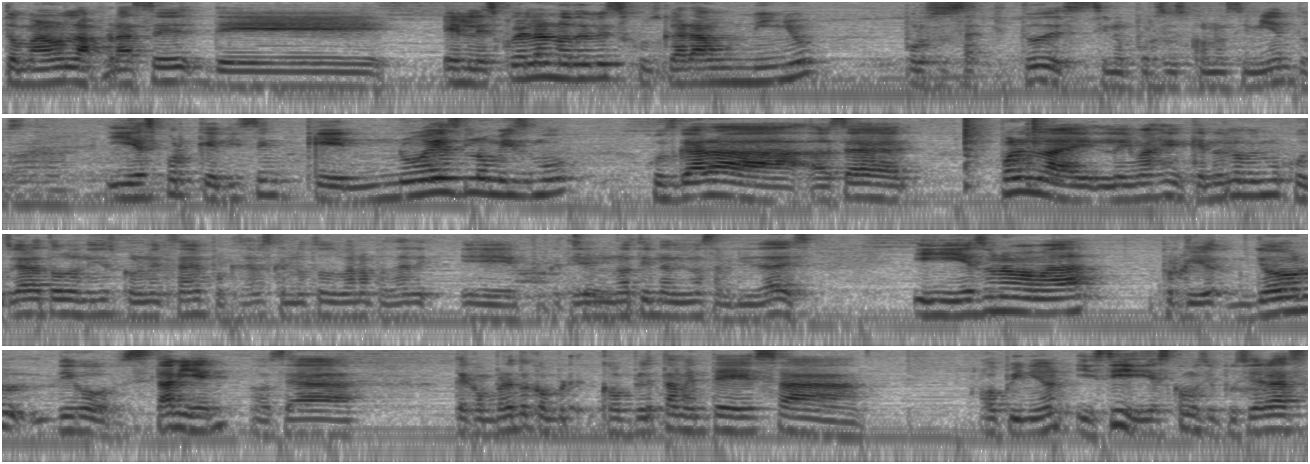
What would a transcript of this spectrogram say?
tomaron la frase de, en la escuela no debes juzgar a un niño por sus actitudes, sino por sus conocimientos. ajá. Y es porque dicen que no es lo mismo juzgar a, o sea, ponen la, la imagen que no es lo mismo juzgar a todos los niños con un examen porque sabes que no todos van a pasar eh, porque tienen- Sí. no tienen las mismas habilidades. Y es una mamada, porque yo, yo digo, está bien, o sea, te comprendo comple- completamente esa opinión. Y sí, es como si pusieras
